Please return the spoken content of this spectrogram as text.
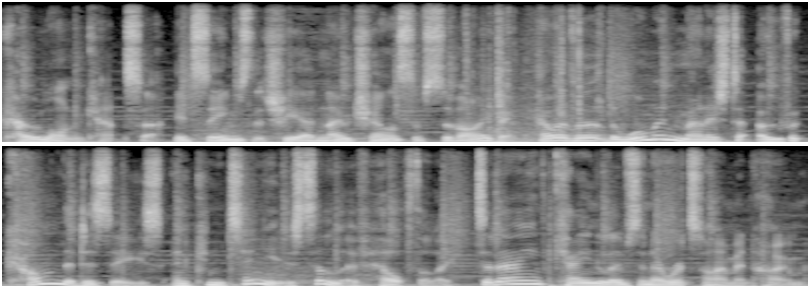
colon cancer. It seems that she had no chance of surviving. However, the woman managed to overcome the disease and continues to live healthily. Today, Kane lives in a retirement home,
